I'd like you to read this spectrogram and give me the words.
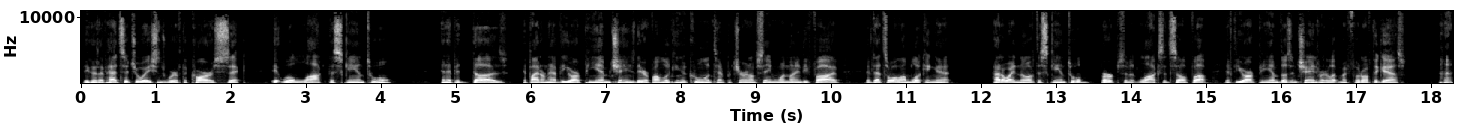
because I've had situations where if the car is sick, it will lock the scan tool, and if it does, if I don't have the RPM change there, if I'm looking at coolant temperature and I'm seeing 195, if that's all I'm looking at, how do I know if the scan tool burps and it locks itself up? If the RPM doesn't change when I let my foot off the gas, I,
